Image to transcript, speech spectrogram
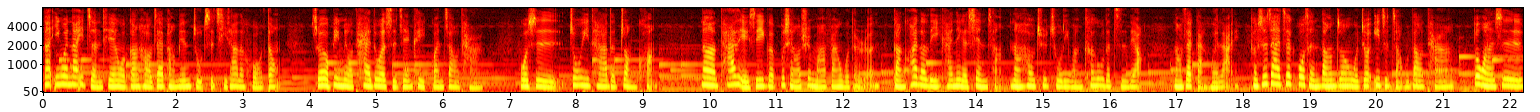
那因为那一整天我刚好在旁边主持其他的活动，所以我并没有太多的时间可以关照他，或是注意他的状况。那他也是一个不想要去麻烦我的人，赶快的离开那个现场，然后去处理完客户的资料，然后再赶回来。可是，在这个过程当中，我就一直找不到他，不管是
